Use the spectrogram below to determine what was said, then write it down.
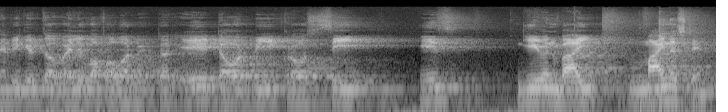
then we get the value of our vector a dot b cross c is given by minus 10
